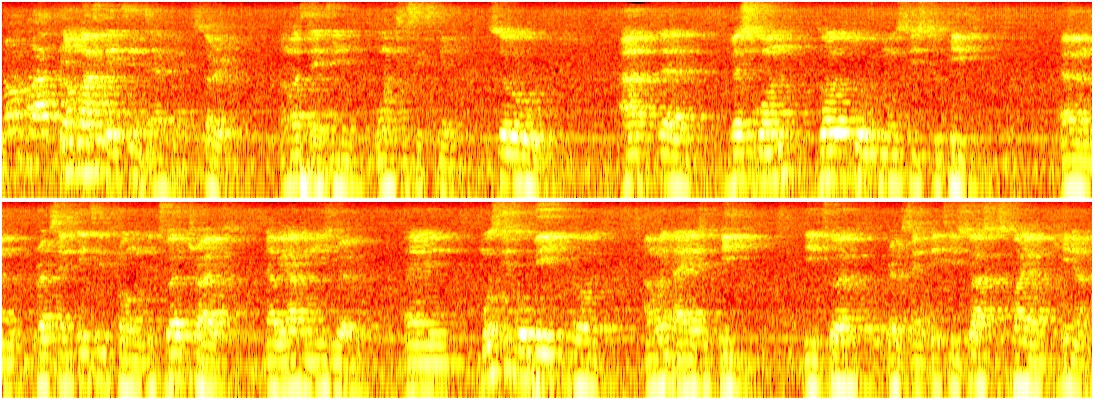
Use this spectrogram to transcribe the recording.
Numbers 13, exactly. Sorry. Numbers 13, 1 to 16. So at uh, verse 1, God told Moses to pick um, representatives from the 12 tribes that we have in Israel. And Moses obeyed God and went ahead to pick the 12 representatives so as to spy on Canaan,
